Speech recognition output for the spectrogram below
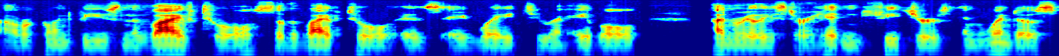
uh, we're going to be using the Vive tool. So the Vive tool is a way to enable unreleased or hidden features in Windows.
